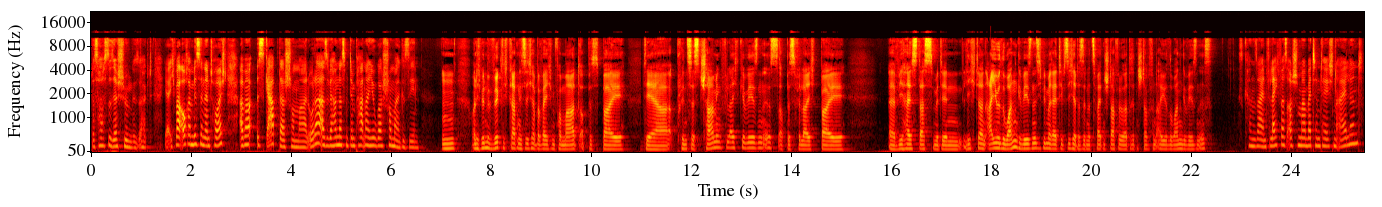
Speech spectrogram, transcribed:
Das hast du sehr schön gesagt. Ja, ich war auch ein bisschen enttäuscht, aber es gab da schon mal, oder? Also wir haben das mit dem Partner-Yoga schon mal gesehen. Mhm. Und ich bin mir wirklich gerade nicht sicher, bei welchem Format, ob es bei der Princess Charming vielleicht gewesen ist, ob es vielleicht bei, äh, wie heißt das mit den Lichtern, Are You the One gewesen ist. Ich bin mir relativ sicher, dass es in der zweiten Staffel oder dritten Staffel von Are You the One gewesen ist. Das kann sein. Vielleicht war es auch schon mal bei Temptation Island.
